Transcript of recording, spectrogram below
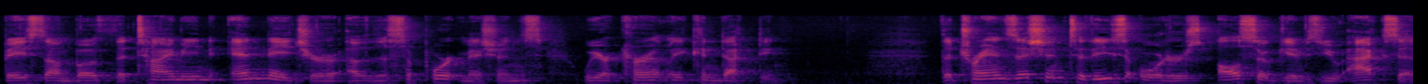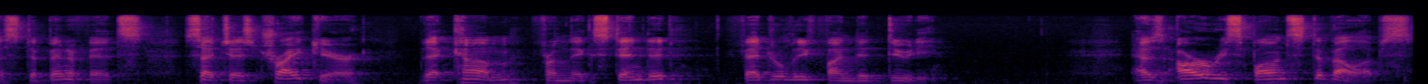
based on both the timing and nature of the support missions we are currently conducting. The transition to these orders also gives you access to benefits such as TRICARE that come from the extended federally funded duty. As our response develops,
